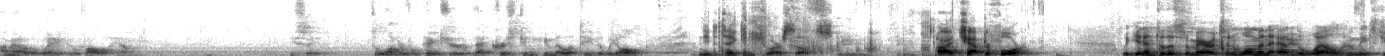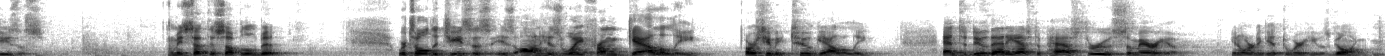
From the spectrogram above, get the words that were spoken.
I'm out of the way. Go follow him. You see? It's a wonderful picture of that Christian humility that we all need to take into ourselves. All right, chapter 4. We get into the Samaritan woman at the well who meets Jesus. Let me set this up a little bit. We're told that Jesus is on his way from Galilee, or excuse me, to Galilee. And to do that, he has to pass through Samaria in order to get to where he was going.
